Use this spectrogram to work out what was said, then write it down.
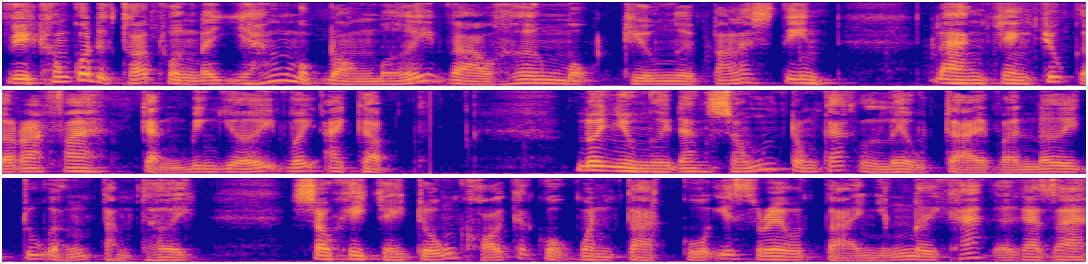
Việc không có được thỏa thuận đã dán một đòn mới vào hơn một triệu người Palestine đang chen chúc ở Rafah cạnh biên giới với Ai Cập, nơi nhiều người đang sống trong các lều trại và nơi trú ẩn tạm thời sau khi chạy trốn khỏi các cuộc oanh tạc của Israel tại những nơi khác ở Gaza.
